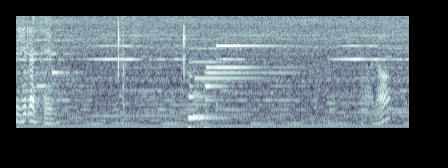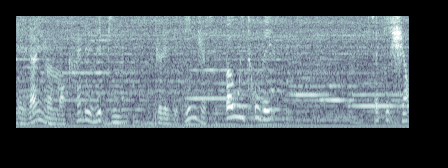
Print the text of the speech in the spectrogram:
Et j'ai la sève. Voilà. Et là il me manquerait les épines. Parce que les épines, je sais pas où y trouver. C'est ça qui est chiant.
